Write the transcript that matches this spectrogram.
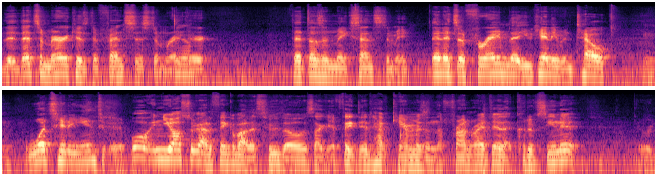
that's America's defense system right Yeah. there. That doesn't make sense to me. And it's a frame that you can't even tell Mm-hmm. what's hitting into it. Well, and you also got to think about it too, though. It's like if they did have cameras in the front right there that could have seen it, were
